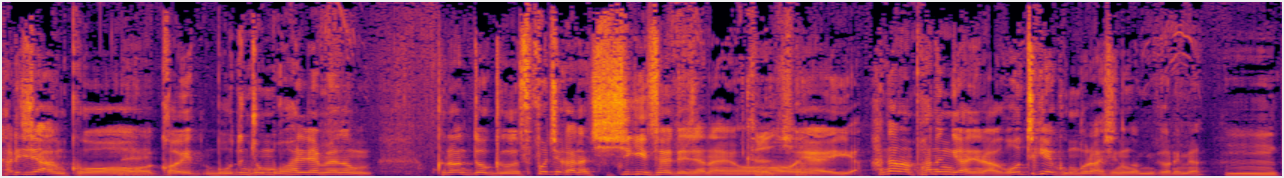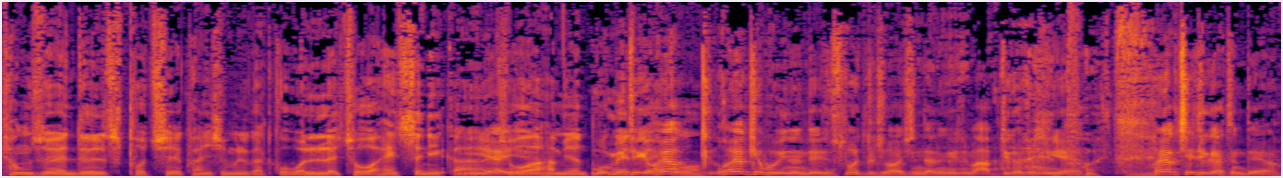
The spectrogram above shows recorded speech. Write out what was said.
가리지 않고 네. 거의 모든 종목 하려면은 그런 또 그 스포츠에 관한 지식이 있어야 되잖아요. 그렇죠. 예, 하나만 파는 게 아니라 어떻게 공부를 하시는 겁니까 그러면? 음, 평소에 늘 스포츠에 관심을 갖고 원래 좋아했으니까 예, 예. 좋아하면 몸이 보게 되게 허약, 허약해 보이는데 스포츠를 좋아하신다는 게 좀 앞뒤가 좀 예. 허약 체질 같은데요.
